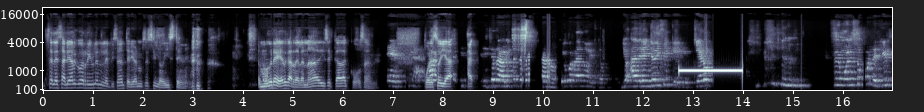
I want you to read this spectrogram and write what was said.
se le salió algo horrible en el episodio anterior, no sé si lo oíste. men. Mugre Edgar de la nada dice cada cosa. men. Eh, mira, Por eso ya... ah, ahorita te. Estoy borrando esto. Yo, Adrián, yo dije que quiero. Se molestó por decir.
